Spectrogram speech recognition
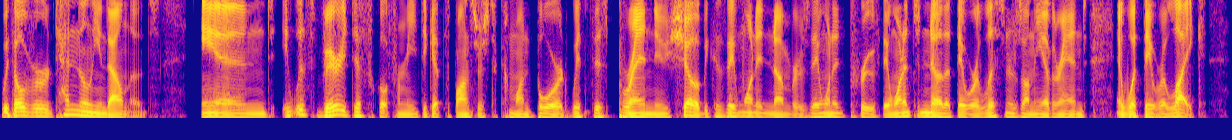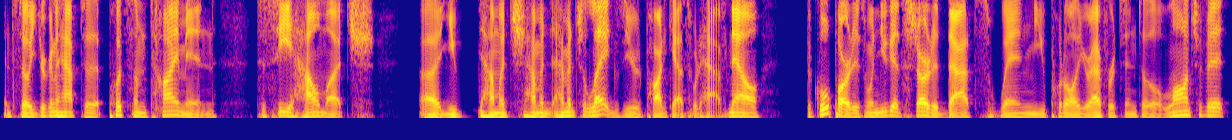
with over 10 million downloads. And it was very difficult for me to get sponsors to come on board with this brand new show because they wanted numbers, they wanted proof, they wanted to know that there were listeners on the other end and what they were like. And so you're going to have to put some time in to see how much uh, you how much how much how much legs your podcast would have. Now, the cool part is when you get started, that's when you put all your efforts into the launch of it.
